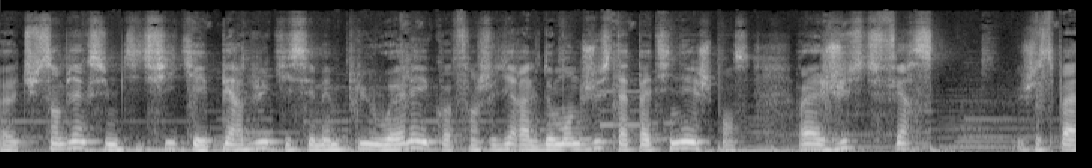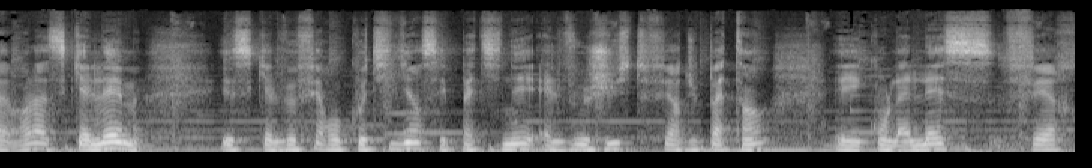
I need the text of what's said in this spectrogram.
Euh, tu sens bien que c'est une petite fille qui est perdue, qui sait même plus où elle est, quoi. Enfin, je veux dire, elle demande juste à patiner, je pense. Voilà, juste faire ce je sais pas, voilà, ce qu'elle aime et ce qu'elle veut faire au quotidien, c'est patiner. Elle veut juste faire du patin et qu'on la laisse faire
